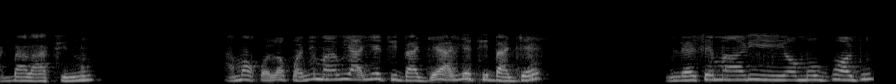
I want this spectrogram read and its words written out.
Agbára tinú àmọ́ ọ̀pọ̀lọpọ̀ ní máa rí ayé ti bàjẹ́ ayé ti bàjẹ́. Ńlẹ̀ ṣe máa rí ọmọ ogún ọdún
